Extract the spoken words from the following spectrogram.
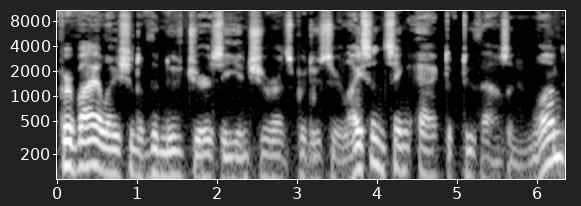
for violation of the New Jersey Insurance Producer Licensing Act of 2001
